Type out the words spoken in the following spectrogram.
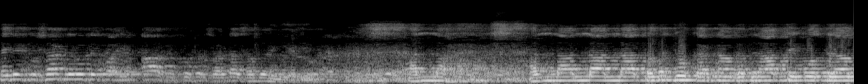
जे गुस्सा करो ते भाई आ देखो फिर साडा सबर ही है अल्लाह अल्लाह अल्लाह अल्लाह तवज्जो करना गदरात ते मोहतरम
